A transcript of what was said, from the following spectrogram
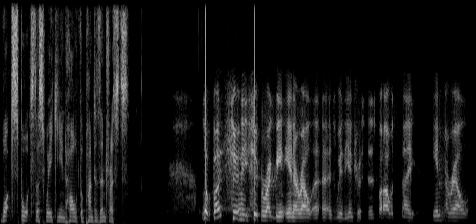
What sports this weekend hold the punters' interests? Look, both certainly Super Rugby and NRL uh, uh, is where the interest is, but I would say NRL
